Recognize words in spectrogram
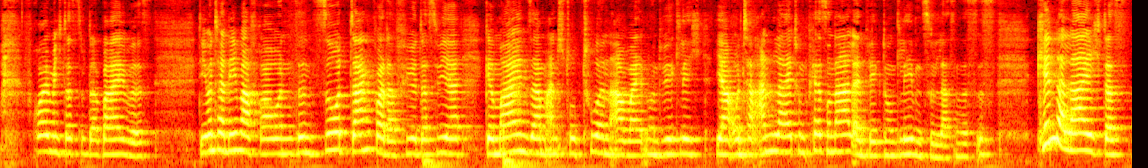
freue mich, dass du dabei bist. Die Unternehmerfrauen sind so dankbar dafür, dass wir gemeinsam an Strukturen arbeiten und wirklich ja unter Anleitung Personalentwicklung leben zu lassen. Das ist kinderleicht, dass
